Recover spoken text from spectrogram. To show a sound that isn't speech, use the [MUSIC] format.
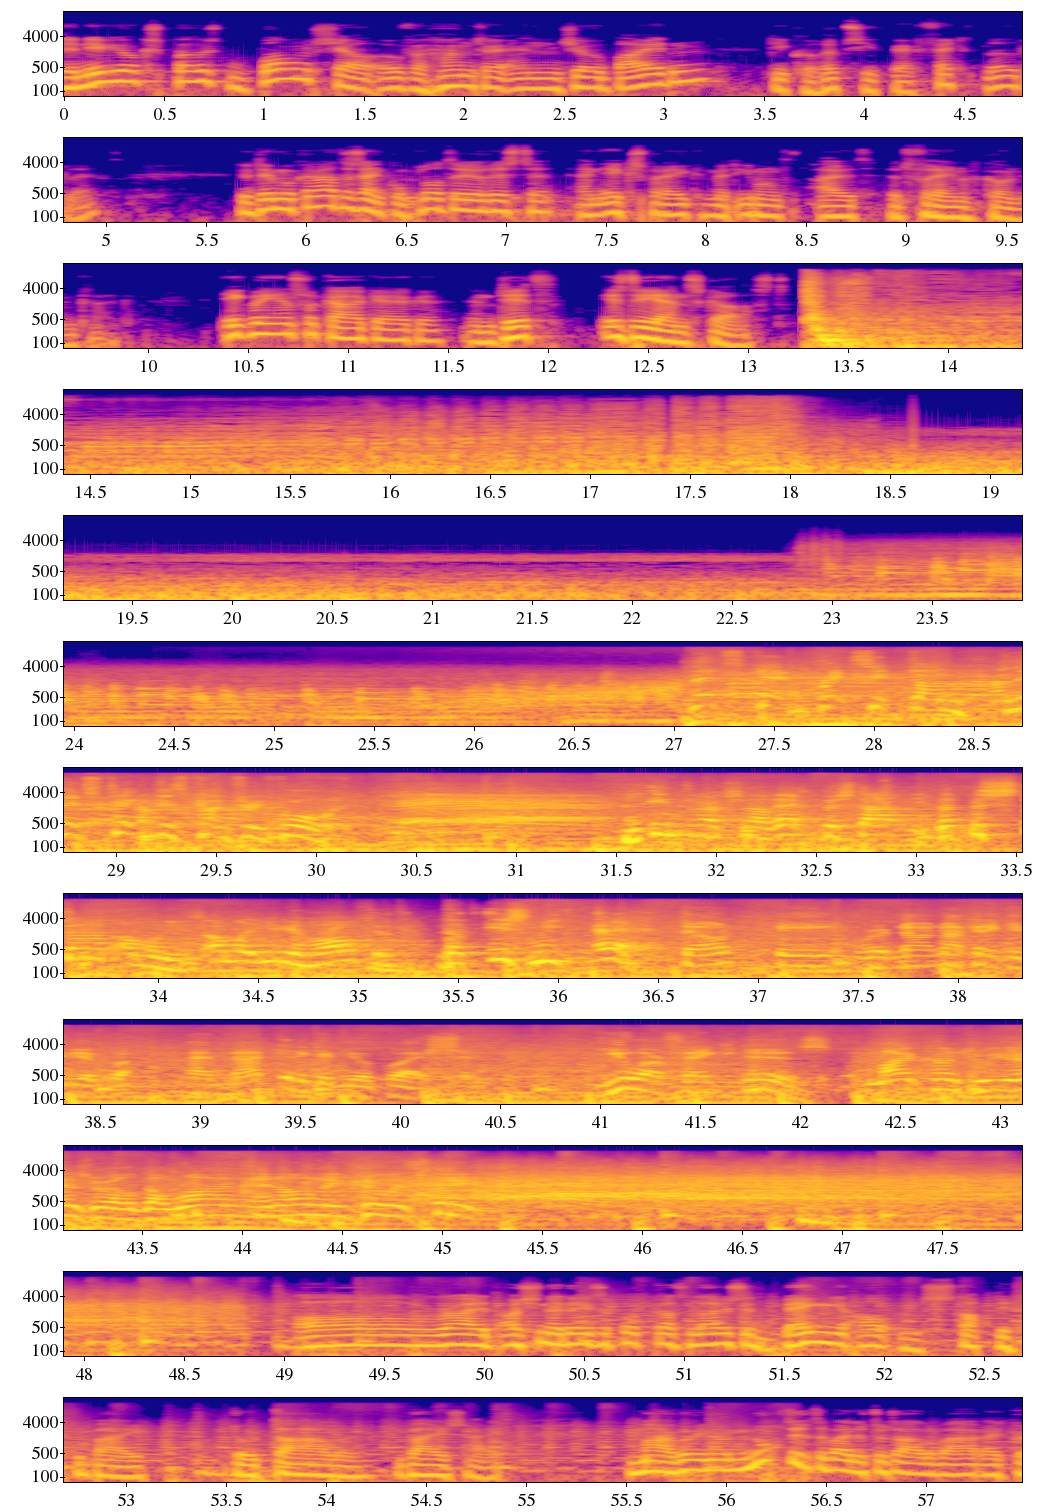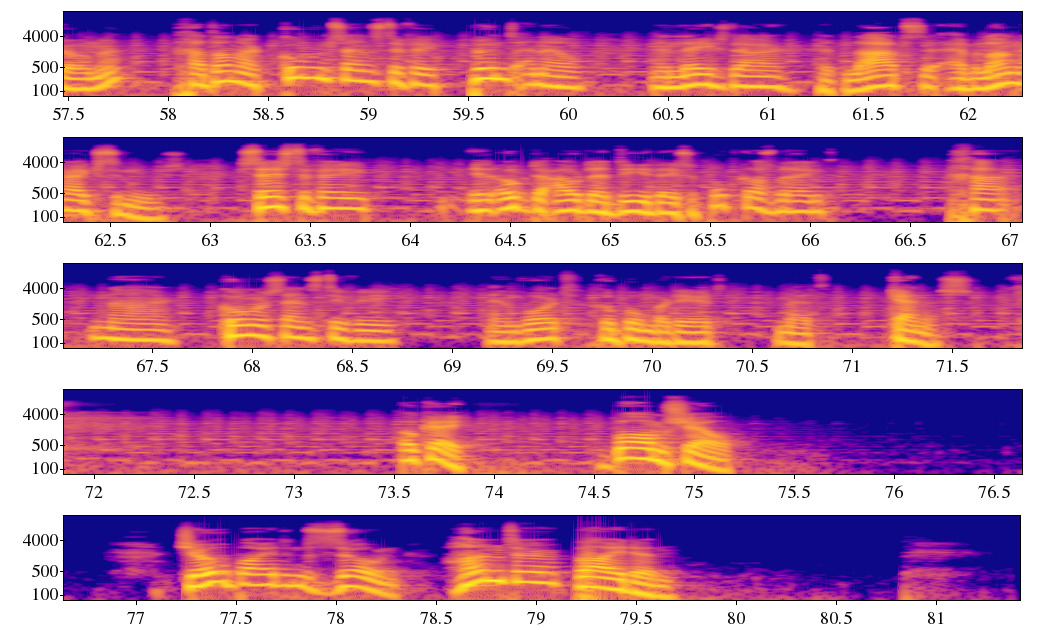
De New York Post bombshell over Hunter en Joe Biden, die corruptie perfect blootlegt. De Democraten zijn complottheoristen en ik spreek met iemand uit het Verenigd Koninkrijk. Ik ben Jens van Kaakerken en dit is de Jenscast. Get Brexit done and let's take this country forward. Internationaal recht bestaat niet. Dat bestaat allemaal niet. Het is allemaal in jullie hoofd. Dat, dat is niet echt. Don't be rude. No, I'm not going to give you a question. I'm not going to give you a question. You are fake news. my country Israel, the one and only Jewish state. Alright, als je naar deze podcast luistert, ben je al een stap dichterbij totale wijsheid. Maar wil je nou nog dichter bij de totale waarheid komen? Ga dan naar commonsensetv.nl en lees daar het laatste en belangrijkste nieuws. CSTV is ook de outlet die je deze podcast brengt. Ga naar Common Sense TV en word gebombardeerd met kennis. Oké, bombshell. Joe Biden's zoon, Hunter Biden.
